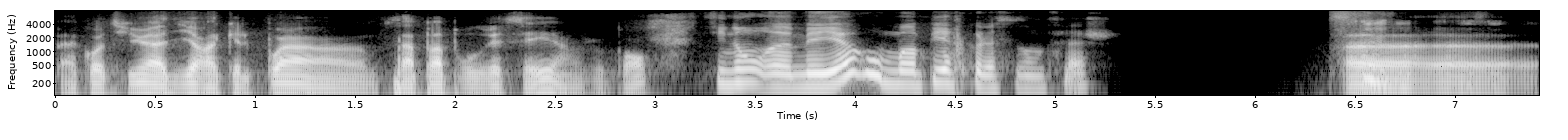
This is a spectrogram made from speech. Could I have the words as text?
bah, continuer à dire à quel point euh, ça n'a pas progressé, hein, je pense. Sinon, euh, meilleur ou moins pire que la saison de Flash? Euh,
